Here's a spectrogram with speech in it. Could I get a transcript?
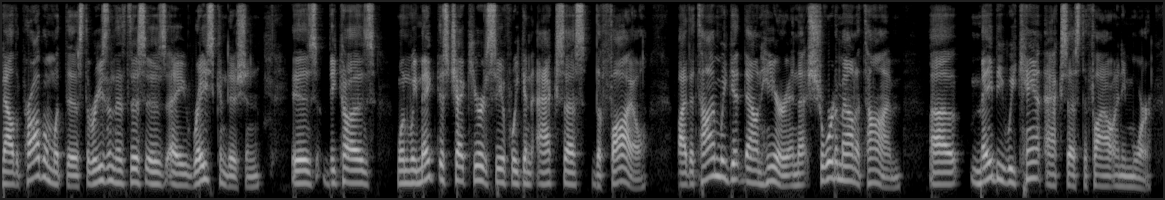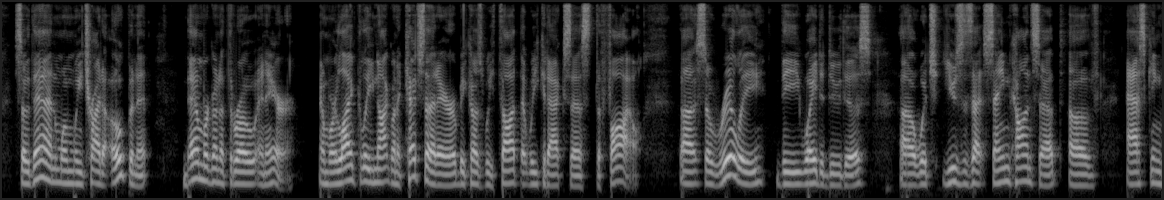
Now the problem with this, the reason that this is a race condition is because when we make this check here to see if we can access the file, by the time we get down here in that short amount of time, uh, maybe we can't access the file anymore. So then when we try to open it, then we're going to throw an error. And we're likely not going to catch that error because we thought that we could access the file. Uh, so really, the way to do this, uh, which uses that same concept of asking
